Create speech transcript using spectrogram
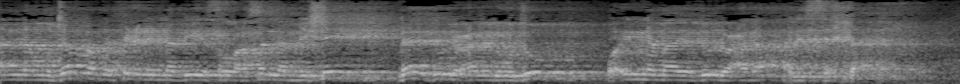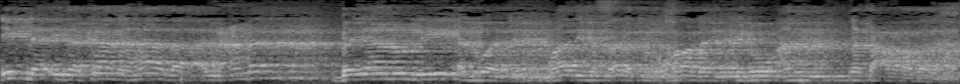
أن مجرد فعل النبي صلى الله عليه وسلم لشيء لا يدل على الوجوب وإنما يدل على الاستحباب. إلا إذا كان هذا العمل بيان للواجب. وهذه مسألة أخرى لا يمكن أن نتعرض لها.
